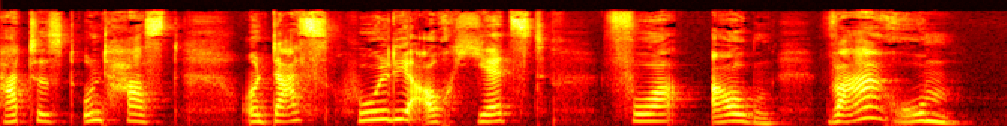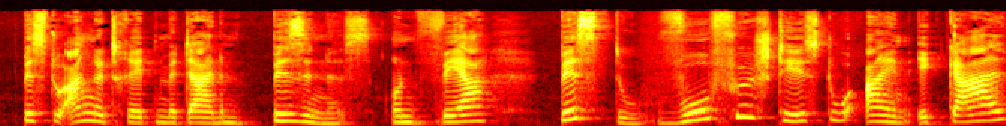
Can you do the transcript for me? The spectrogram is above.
hattest und hast. Und das hol dir auch jetzt vor Augen. Warum bist du angetreten mit deinem Business? Und wer bist du? Wofür stehst du ein? Egal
